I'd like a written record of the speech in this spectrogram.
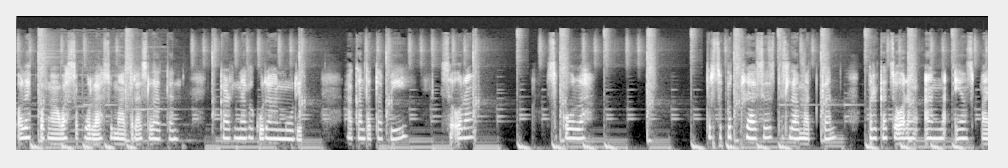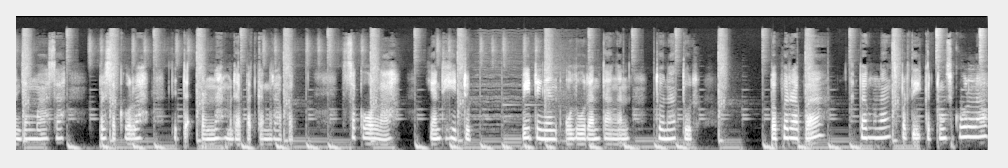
oleh pengawas sekolah Sumatera Selatan karena kekurangan murid. Akan tetapi, seorang sekolah tersebut berhasil diselamatkan berkat seorang anak yang sepanjang masa bersekolah tidak pernah mendapatkan rapat. Sekolah yang dihidupi dengan uluran tangan donatur. Beberapa Bangunan seperti gedung sekolah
